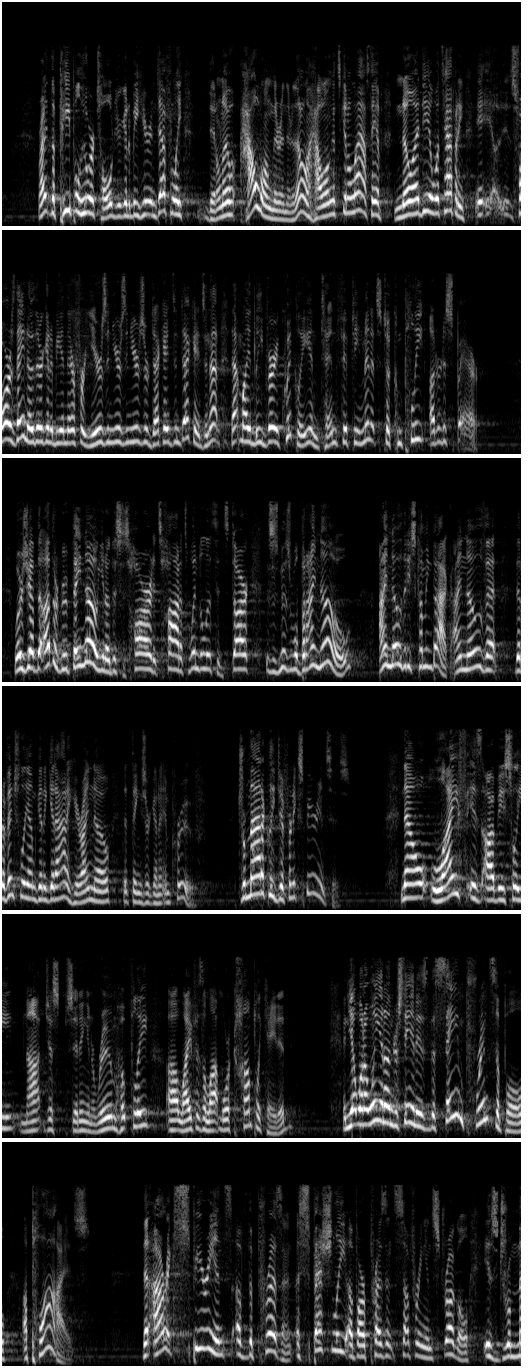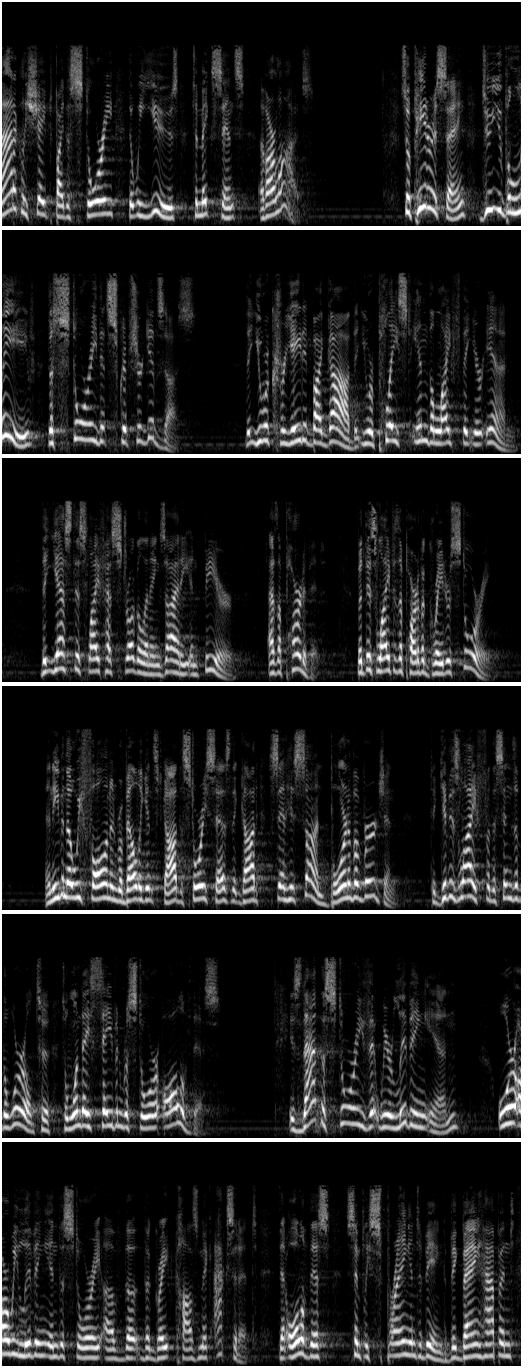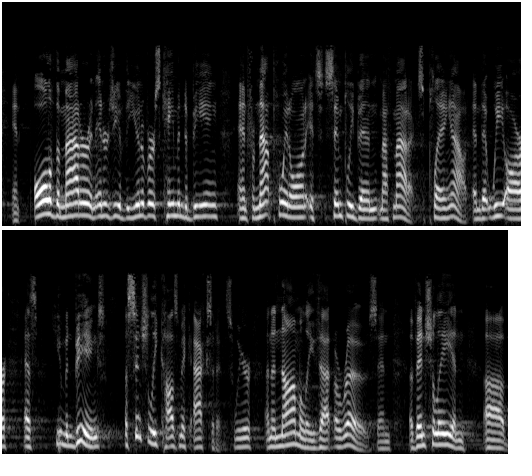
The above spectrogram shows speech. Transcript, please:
Right? The people who are told you're going to be here indefinitely, they don't know how long they're in there. They don't know how long it's going to last. They have no idea what's happening. As far as they know, they're going to be in there for years and years and years or decades and decades. And that, that might lead very quickly in 10, 15 minutes to complete utter despair. Whereas you have the other group, they know, you know, this is hard, it's hot, it's windowless, it's dark, this is miserable, but I know, I know that he's coming back. I know that, that eventually I'm going to get out of here. I know that things are going to improve. Dramatically different experiences. Now, life is obviously not just sitting in a room, hopefully. Uh, life is a lot more complicated. And yet, what I want you to understand is the same principle applies. That our experience of the present, especially of our present suffering and struggle, is dramatically shaped by the story that we use to make sense of our lives. So Peter is saying, do you believe the story that scripture gives us? That you were created by God, that you were placed in the life that you're in. That yes, this life has struggle and anxiety and fear as a part of it, but this life is a part of a greater story. And even though we've fallen and rebelled against God, the story says that God sent His Son, born of a virgin, to give His life for the sins of the world, to, to one day save and restore all of this. Is that the story that we're living in? Or are we living in the story of the, the great cosmic accident? That all of this simply sprang into being. The Big Bang happened, and all of the matter and energy of the universe came into being, and from that point on, it's simply been mathematics playing out. And that we are, as human beings, essentially cosmic accidents. We're an anomaly that arose. And eventually, and uh,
